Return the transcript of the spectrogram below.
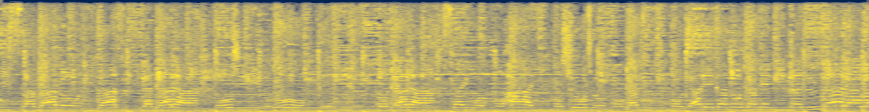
神様のいたずらならもし怒っているのなら最後の愛も少女もガグも誰かのためになるならば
